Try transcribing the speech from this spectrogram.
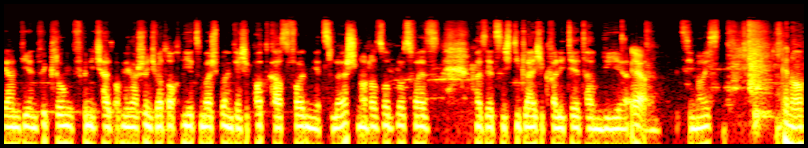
ja, die Entwicklung finde ich halt auch mega schön. Ich würde auch nie zum Beispiel irgendwelche Podcast-Folgen jetzt löschen oder so, bloß weil, sie jetzt nicht die gleiche Qualität haben wie ja. äh, jetzt die neuesten. Genau.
